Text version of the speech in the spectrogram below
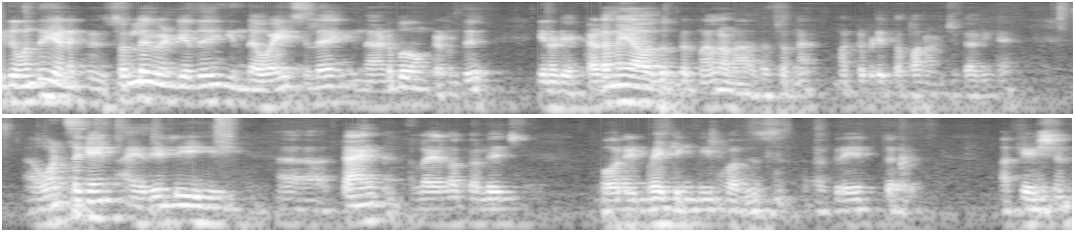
இது வந்து எனக்கு சொல்ல வேண்டியது இந்த வயசுல இந்த அனுபவம் கடந்து என்னுடைய கடமையாவதுன்றதுனால நான் அதை சொன்னேன். மற்றபடி தப்பாக நினச்சிக்காதீங்க. Once again I really thank Loyola college for inviting me for this great occasion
